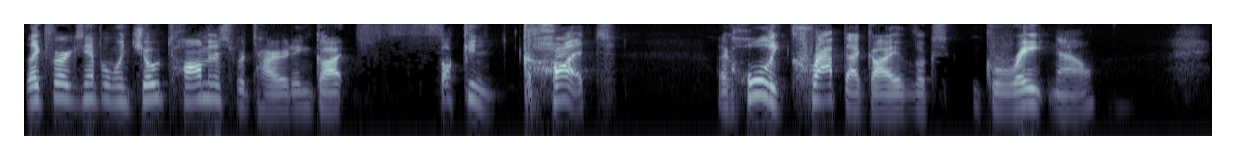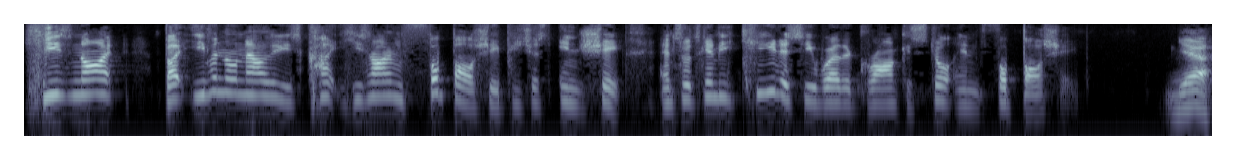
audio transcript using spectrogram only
Like for example, when Joe Thomas retired and got fucking cut, like holy crap, that guy looks great now. He's not, but even though now that he's cut, he's not in football shape. He's just in shape, and so it's going to be key to see whether Gronk is still in football shape. Yeah,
